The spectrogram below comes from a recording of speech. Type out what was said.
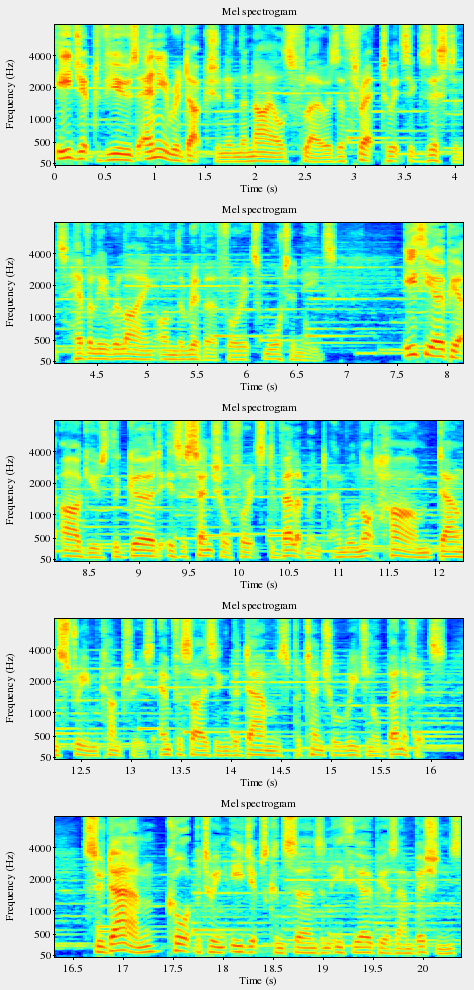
Egypt views any reduction in the Nile's flow as a threat to its existence, heavily relying on the river for its water needs. Ethiopia argues the GERD is essential for its development and will not harm downstream countries, emphasizing the dam's potential regional benefits. Sudan, caught between Egypt's concerns and Ethiopia's ambitions,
